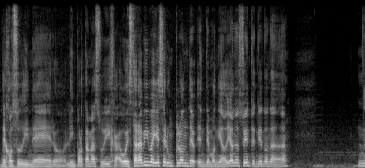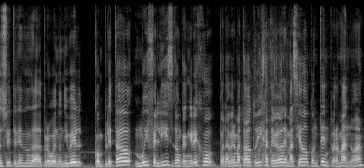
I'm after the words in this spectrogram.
Dejó su dinero, le importa más su hija. O estará viva y es ser un clon de- endemoniado. Ya no estoy entendiendo nada. ¿ah? No estoy entendiendo nada, pero bueno, nivel completado. Muy feliz, don Cangrejo, para haber matado a tu hija. Te veo demasiado contento, hermano, ¿ah?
